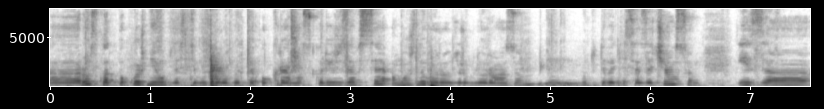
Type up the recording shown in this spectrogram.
Е, Розклад по кожній області буду робити окремо, скоріш за все, а можливо розроблю разом. Буду дивитися за часом і за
